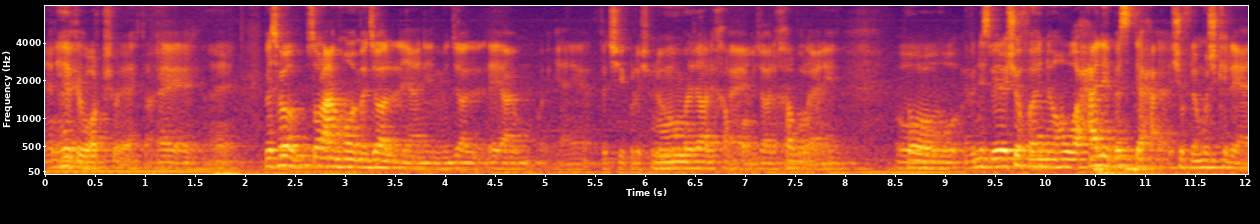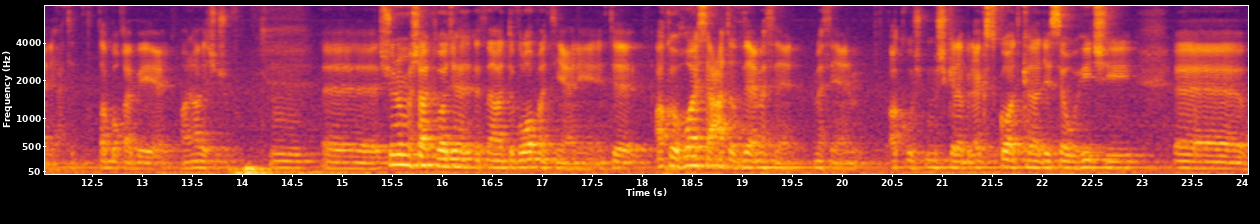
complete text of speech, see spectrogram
يعني heavy إيه. work شوي يحتاج اي إيه. بس هو بصورة عامة هو مجال يعني مجال ال AI يعني فد شيء كلش حلو مو مجال يخبر. اي مجال يخبر. يخبر يعني وبالنسبة لي أشوفه إنه هو حالي بس أشوف له مشكلة يعني حتى تطبقه بيه يعني أنا هذا شو أشوفه. آه، شنو المشاكل تواجهها إثناء ال development يعني أنت أكو هواي ساعات تضيع مثلا مثلا يعني أكو مشكلة بال Xcode كذا يسوي هيك شيء آه،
